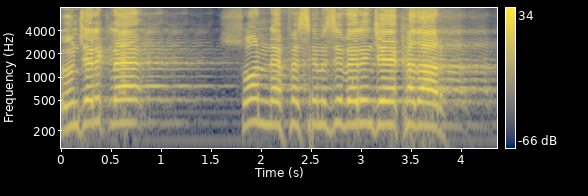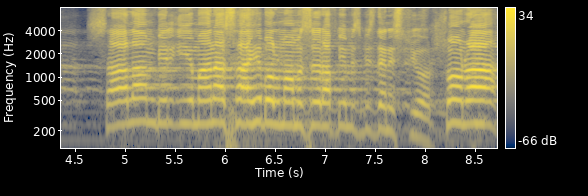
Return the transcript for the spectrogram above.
Öncelikle son nefesimizi verinceye kadar sağlam bir imana sahip olmamızı Rabbimiz bizden istiyor. Sonra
